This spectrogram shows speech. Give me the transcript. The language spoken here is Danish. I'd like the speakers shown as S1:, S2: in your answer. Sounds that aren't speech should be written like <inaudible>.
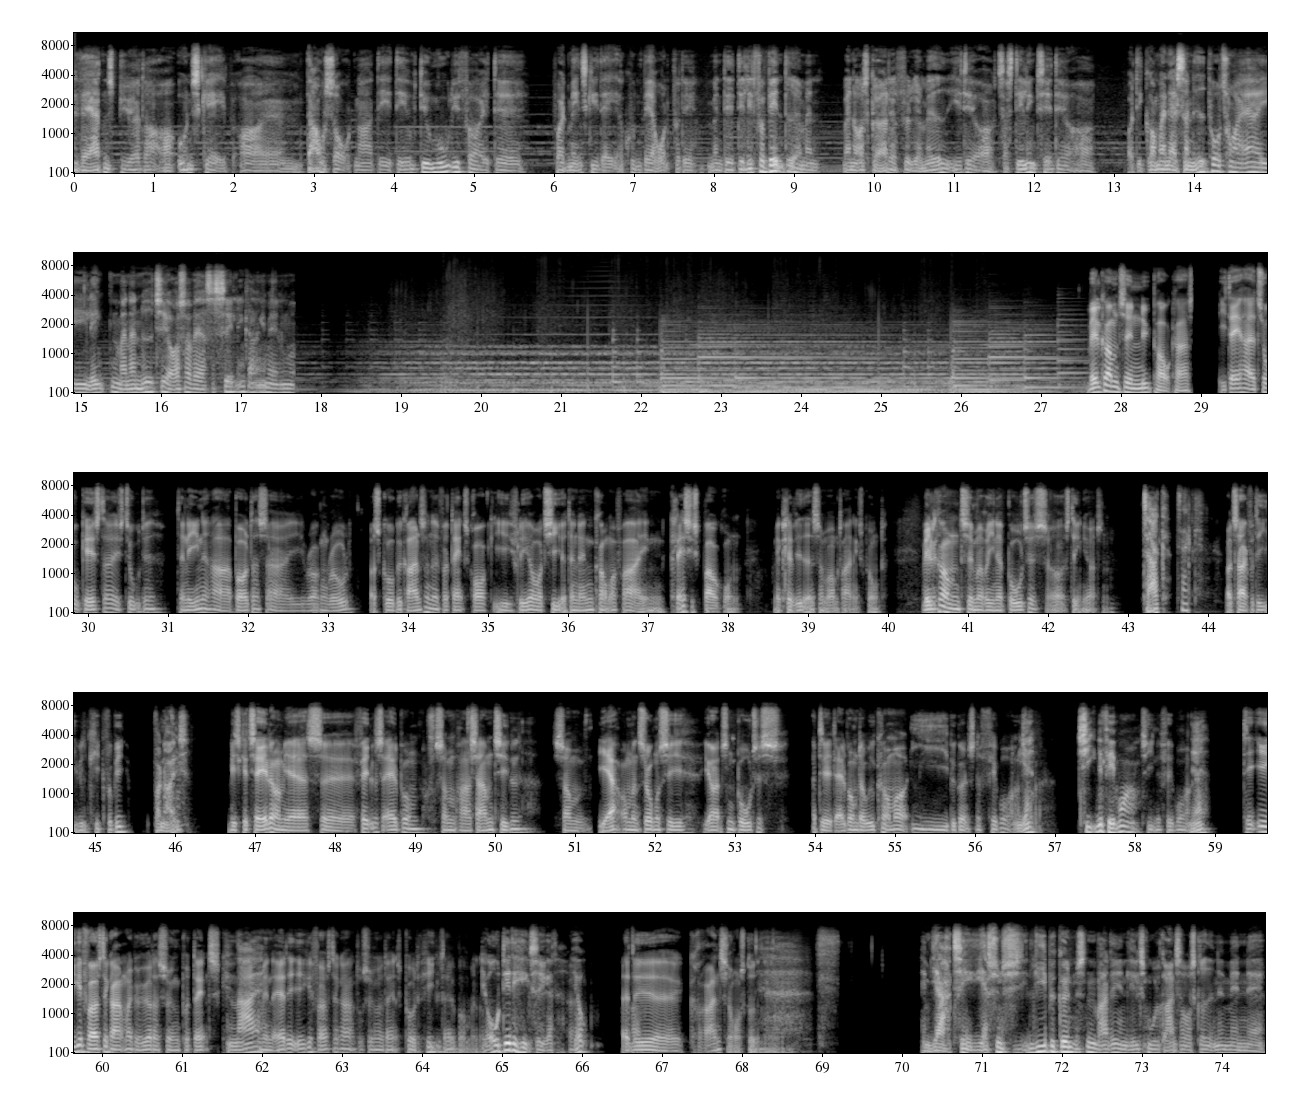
S1: alverdens byrder og ondskab og øh, dagsordner. Det, det, er jo, det er jo muligt for et, øh, for et menneske i dag at kunne bære rundt på det. Men det, det er lidt forventet, at man, man også gør det og følger med i det og tager stilling til det. Og, og det går man altså ned på, tror jeg, i længden. Man er nødt til også at være sig selv en gang imellem.
S2: Velkommen til en ny podcast. I dag har jeg to gæster i studiet. Den ene har boldet sig i rock and roll og skubbet grænserne for dansk rock i flere årtier. Den anden kommer fra en klassisk baggrund med klaveret som omdrejningspunkt. Velkommen til Marina Botes og Sten Jørgensen.
S1: Tak.
S3: Tak.
S2: Og tak fordi I vil kigge forbi.
S1: Fornøjelse.
S2: Vi skal tale om jeres øh, fælles album, som har samme titel som ja, om man så må sige, Jørgensen Botes. Og det er et album, der udkommer i begyndelsen af februar.
S1: Ja.
S2: tror jeg.
S1: 10. februar.
S2: 10. februar.
S1: Ja.
S2: Det er ikke første gang, man kan høre dig synge på dansk.
S1: Nej.
S2: Men er det ikke første gang, du synger dansk på et helt album? Eller?
S1: Jo, det er det helt sikkert.
S2: Ja.
S1: Jo.
S2: Er det øh, grænseoverskridende?
S1: Jamen, jeg, har tænkt, jeg synes, lige i begyndelsen var det en lille smule grænseoverskridende, men øh,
